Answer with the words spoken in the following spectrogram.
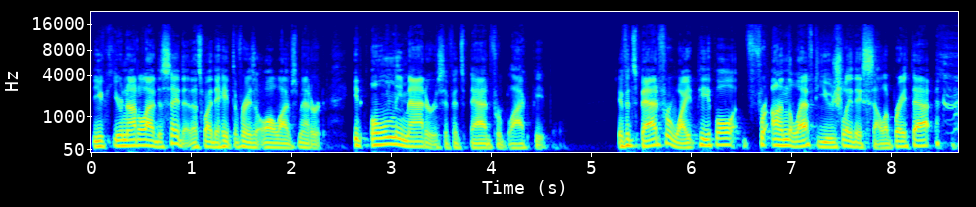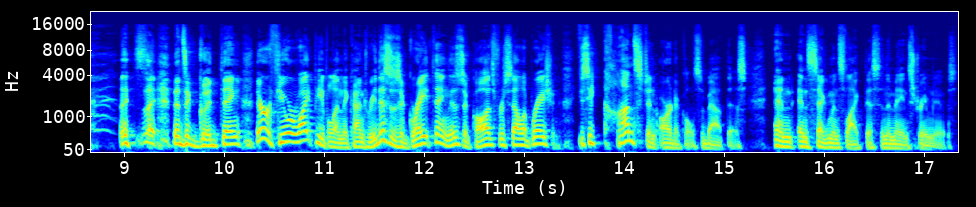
You, you're not allowed to say that. That's why they hate the phrase all lives matter. It only matters if it's bad for black people. If it's bad for white people, for, on the left, usually they celebrate that. that's a good thing. There are fewer white people in the country. This is a great thing. This is a cause for celebration. You see constant articles about this and, and segments like this in the mainstream news,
